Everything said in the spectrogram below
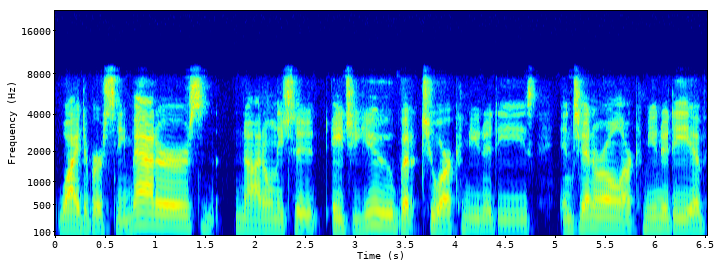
why diversity matters, not only to AGU, but to our communities in general, our community of,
